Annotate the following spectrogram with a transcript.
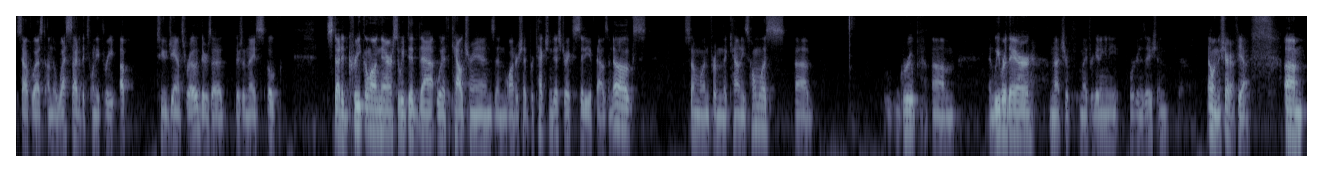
Southwest on the west side of the 23 up to Janss Road. There's a there's a nice oak studded creek along there. So we did that with Caltrans and Watershed Protection District, City of Thousand Oaks, someone from the county's homeless uh, group. Um, and we were there. I'm not sure, am I forgetting any organization? Oh, and the sheriff, yeah. Um,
